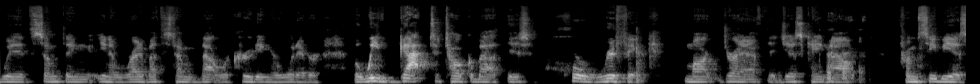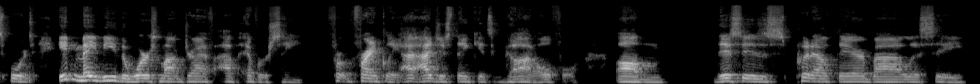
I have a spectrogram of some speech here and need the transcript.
with something, you know, right about this time about recruiting or whatever, but we've got to talk about this horrific mock draft that just came out from CBS Sports. It may be the worst mock draft I've ever seen. For, frankly, I, I, just think it's god awful. Um, this is put out there by let's see,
